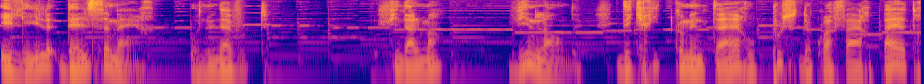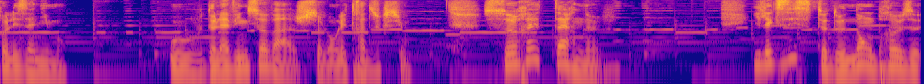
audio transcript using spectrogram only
et l'île d'Elsemer, au Nunavut. Finalement, Vinland, décrite comme une terre où pousse de quoi faire paître les animaux, ou de la vigne sauvage selon les traductions, serait Terre-Neuve. Il existe de nombreuses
